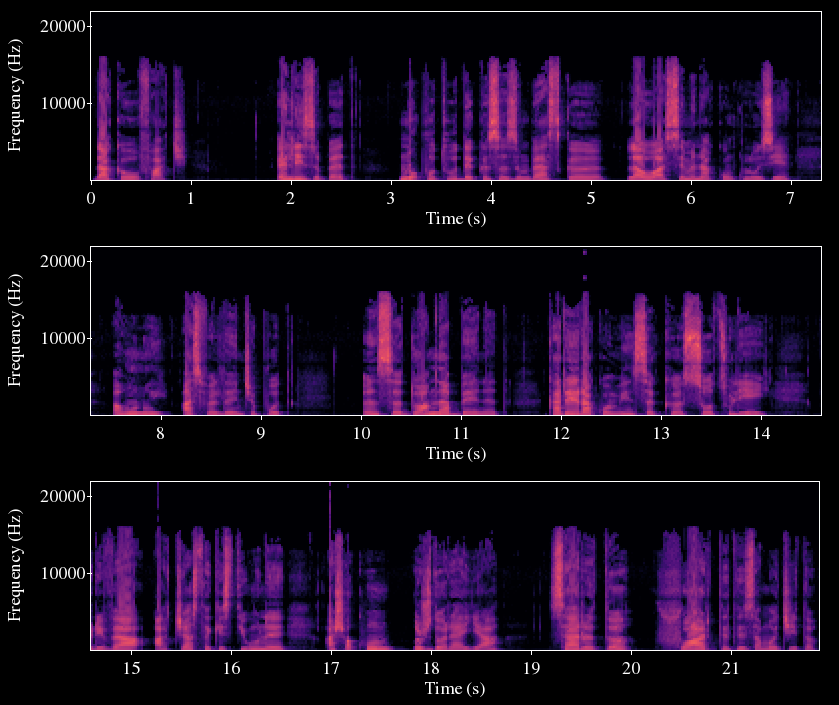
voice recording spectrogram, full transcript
dacă o faci. Elizabeth nu putu decât să zâmbească la o asemenea concluzie a unui astfel de început. Însă doamna Bennet, care era convinsă că soțul ei privea această chestiune așa cum își dorea ea, se arătă foarte dezamăgită.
